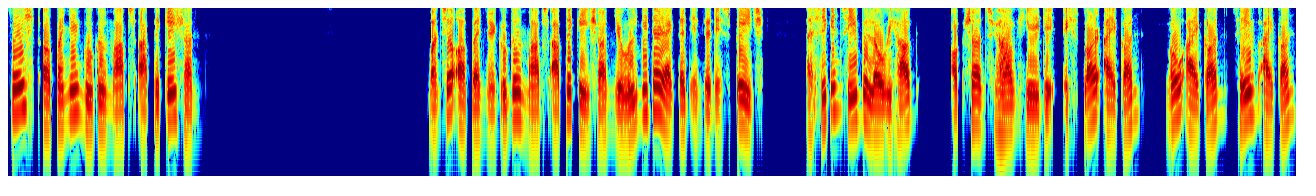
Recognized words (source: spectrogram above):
First, open your Google Maps application. Once you open your Google Maps application, you will be directed into this page. As you can see below, we have options. We have here the Explore icon, Go icon, Save icon,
